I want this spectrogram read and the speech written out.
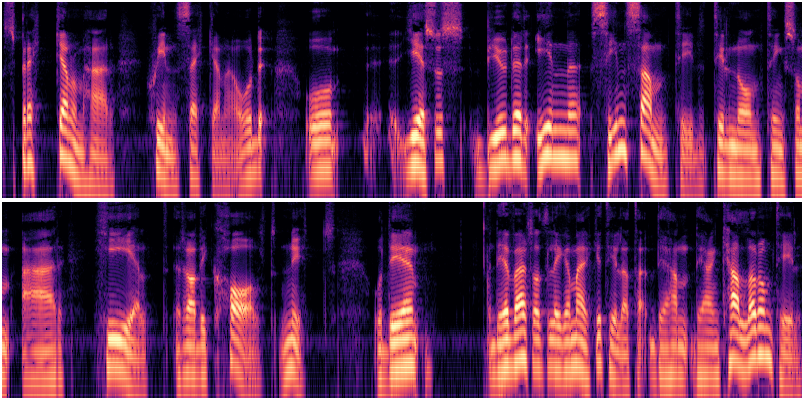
spräcka de här skinnsäckarna. Och, det, och Jesus bjuder in sin samtid till någonting som är helt radikalt nytt. Och det, det är värt att lägga märke till att det han, det han kallar dem till,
